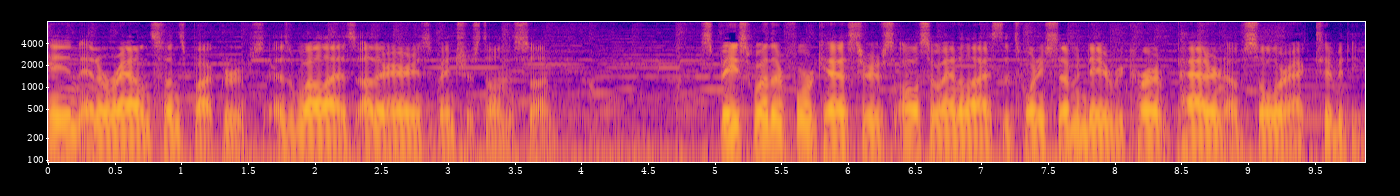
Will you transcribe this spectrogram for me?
in and around sunspot groups, as well as other areas of interest on the Sun. Space weather forecasters also analyze the 27 day recurrent pattern of solar activity.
